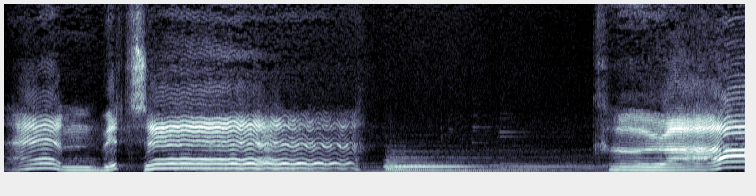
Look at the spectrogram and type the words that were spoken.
And cry.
